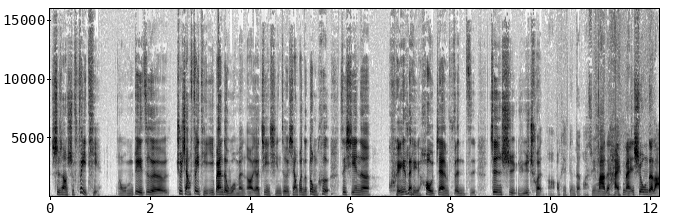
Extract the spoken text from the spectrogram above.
事实上是废铁啊，我们对这个就像废铁一般的我们啊，要进行这个相关的恫吓，这些呢。傀儡好战分子真是愚蠢啊！OK，等等啊，所以骂的还蛮凶的啦。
